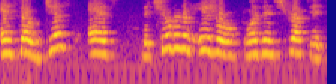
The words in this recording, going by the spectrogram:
And so just as the children of Israel was instructed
